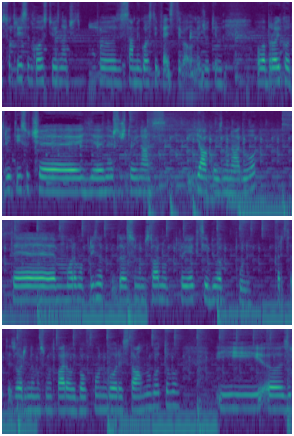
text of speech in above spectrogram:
130 gostiju je znači sami gosti festivala, međutim ova brojka od 3000 je nešto što je i nas jako iznenadilo te moramo priznati da su nam stvarno projekcije bile pune krcate. Zorinama smo otvarali balkon gore stalno gotovo i e, za-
